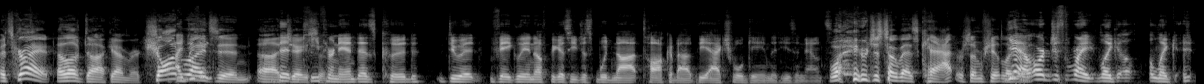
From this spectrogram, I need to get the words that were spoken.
It's great. I love Doc Emrick. Sean I do writes in, uh, that Jason. Keith Hernandez could do it vaguely enough because he just would not talk about the actual game that he's announcing. What, you were just talking about his cat or some shit like yeah, that? or just right, like uh, like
